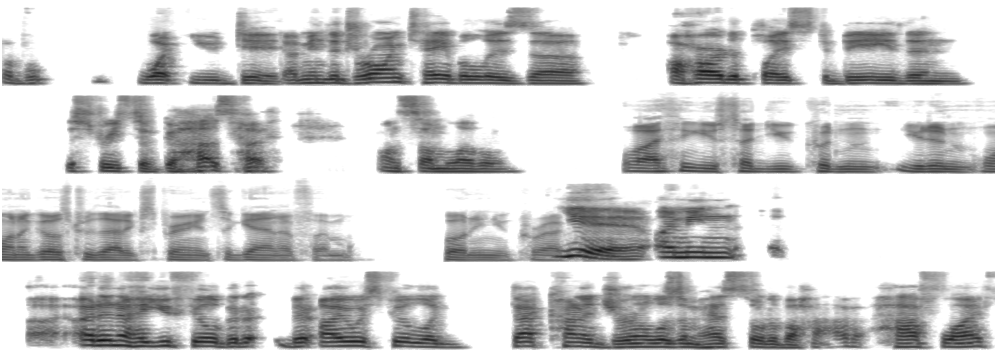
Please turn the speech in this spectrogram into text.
of what you did. I mean, the drawing table is a, a harder place to be than the streets of Gaza on some level. Well, I think you said you couldn't, you didn't want to go through that experience again, if I'm quoting you correctly. Yeah, I mean, I don't know how you feel, but but I always feel like that kind of journalism has sort of a half life.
